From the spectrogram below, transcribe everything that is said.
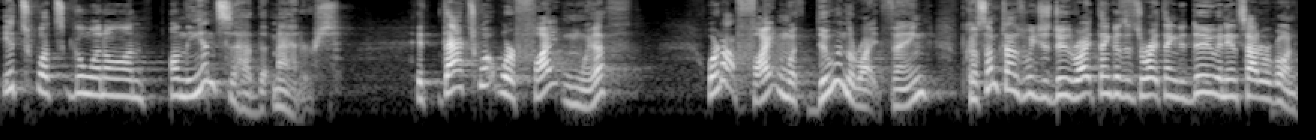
It's what's going on on the inside that matters. If that's what we're fighting with, we're not fighting with doing the right thing because sometimes we just do the right thing because it's the right thing to do, and inside we're going.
